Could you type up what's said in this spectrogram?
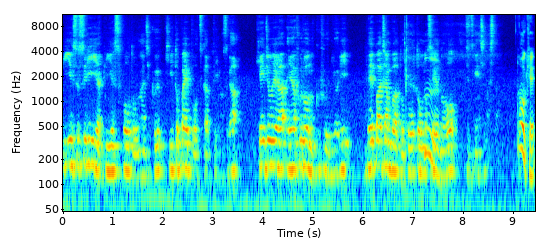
PS3 や PS4 と同じくヒートパイプを使っていますが、形状やエアフローの工夫により、ベーパーチャンバーと同等の性能を実現しました。 Okey.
